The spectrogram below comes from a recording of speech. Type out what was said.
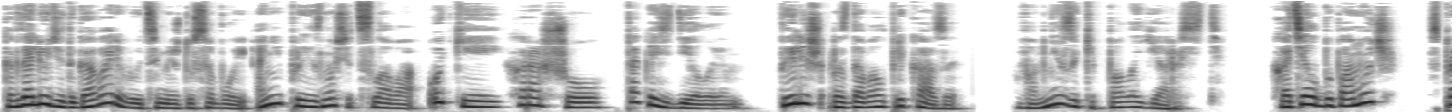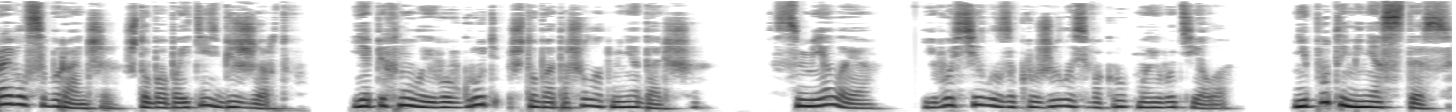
когда люди договариваются между собой, они произносят слова «Окей, хорошо, так и сделаем». Ты лишь раздавал приказы. Во мне закипала ярость. Хотел бы помочь? Справился бы раньше, чтобы обойтись без жертв. Я пихнула его в грудь, чтобы отошел от меня дальше. Смелая. Его сила закружилась вокруг моего тела. Не путай меня с Тесс.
